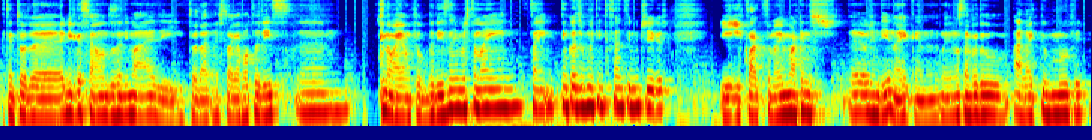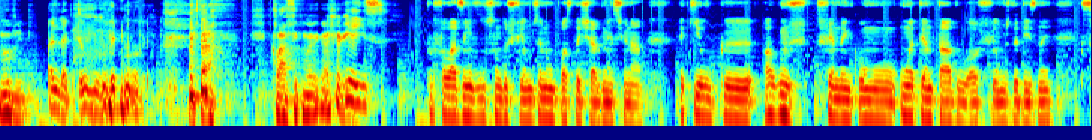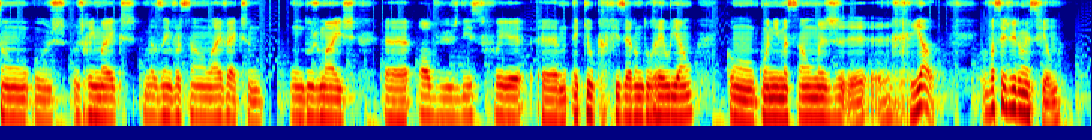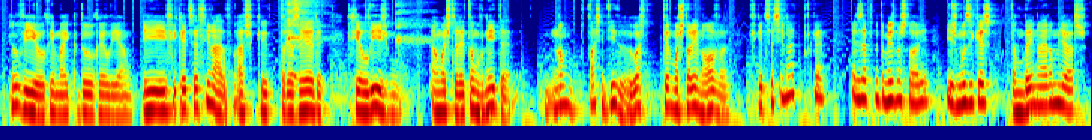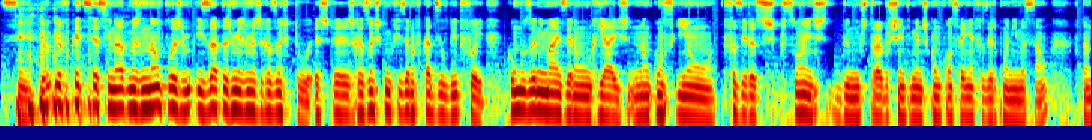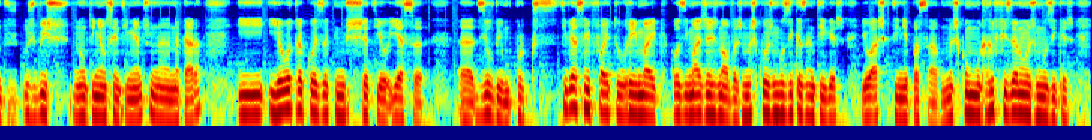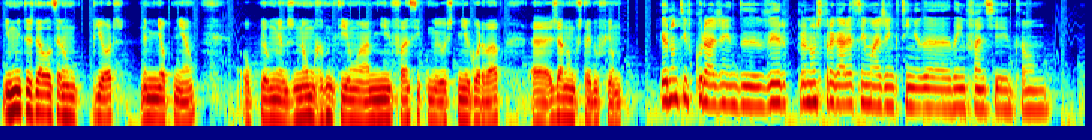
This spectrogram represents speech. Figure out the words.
Que tem toda a migração dos animais e toda a história à volta disso. Uh, que não é um filme da Disney, mas também tem, tem coisas muito interessantes e muito gigas. E, e claro que também marca-nos uh, hoje em dia, não é? Que não se lembra do I like to move it, move it. I like to move it, move it. está. Clássico Madagascar. E é isso por falares em evolução dos filmes, eu não posso deixar de mencionar aquilo que alguns defendem como um atentado aos filmes da Disney, que são os, os remakes, mas em versão live action. Um dos mais uh, óbvios disso foi uh, aquilo que refizeram do Rei Leão com, com animação, mas uh, real. Vocês viram esse filme? Eu vi o remake do Rei Leão e fiquei decepcionado. Acho que trazer realismo é uma história tão bonita. Não faz sentido. Eu gosto de ter uma história nova. Fiquei decepcionado porque era exatamente a mesma história e as músicas também não eram melhores. Sim, eu, eu fiquei decepcionado, mas não pelas exatas mesmas razões que tu. As, as razões que me fizeram ficar desiludido foi como os animais eram reais, não conseguiam fazer as expressões de mostrar os sentimentos como conseguem fazer com animação. Portanto, os, os bichos não tinham sentimentos na, na cara. E, e a outra coisa que me chateou, e essa uh, desiludiu-me, porque se tivessem feito o remake com as imagens novas, mas com as músicas antigas, eu acho que tinha passado. Mas como refizeram as músicas e muitas delas eram piores, na minha opinião, ou pelo menos não me remetiam à minha infância, como eu as tinha guardado, uh, já não gostei do filme. Eu não tive coragem de ver para não estragar essa imagem que tinha da, da infância, então.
